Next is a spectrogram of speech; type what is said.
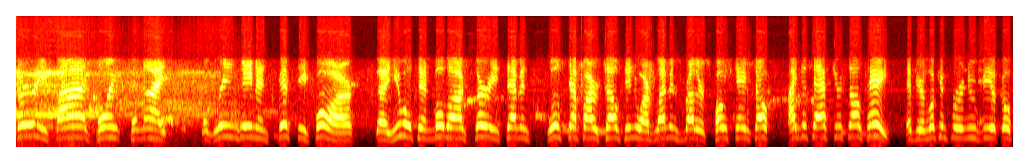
35 points tonight. The Green Demons 54 the Heuvelton Bulldogs 37. We'll step ourselves into our Blevins Brothers post-game. So I just ask yourself, hey, if you're looking for a new vehicle,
